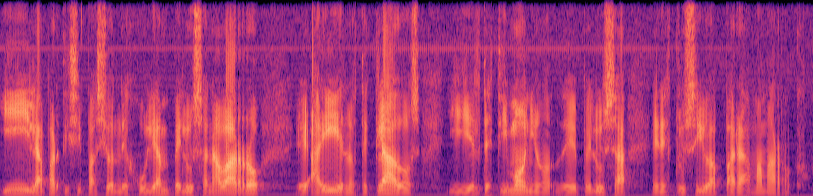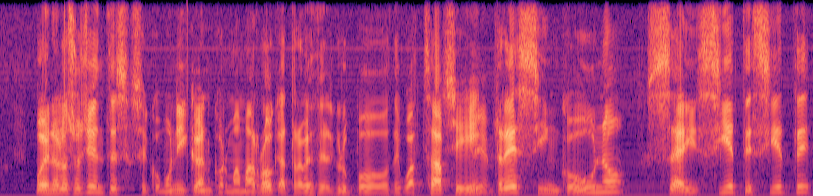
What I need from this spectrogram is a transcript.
y la participación de Julián Pelusa Navarro eh, ahí en los teclados y el testimonio de Pelusa en exclusiva para Mamá Rock. Bueno, los oyentes se comunican con Mamá Rock a través del grupo de WhatsApp Sí. 351 677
